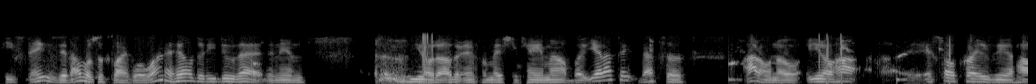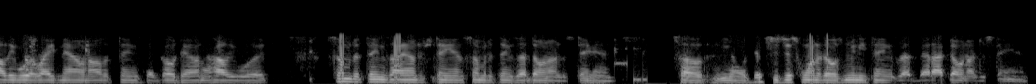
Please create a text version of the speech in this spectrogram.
he staged it, I was just like, well, why the hell did he do that? And then you know the other information came out, but yeah, I think that's a I don't know, you know how uh, it's so crazy in Hollywood right now and all the things that go down in Hollywood. Some of the things I understand, some of the things I don't understand. So you know, this is just one of those many things that that I don't understand.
